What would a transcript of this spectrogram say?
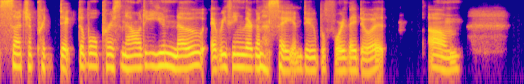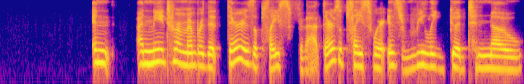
such a predictable personality. You know everything they're going to say and do before they do it. Um, and I need to remember that there is a place for that. There's a place where it's really good to know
